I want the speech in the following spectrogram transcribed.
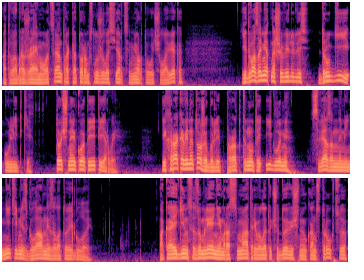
от воображаемого центра, которым служило сердце мертвого человека, Едва заметно шевелились другие улитки, точные копии первой. Их раковины тоже были проткнуты иглами, связанными нитями с главной золотой иглой. Пока Эгин с изумлением рассматривал эту чудовищную конструкцию,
